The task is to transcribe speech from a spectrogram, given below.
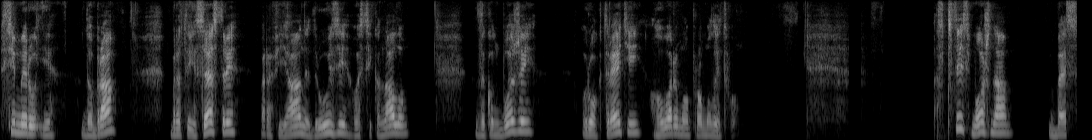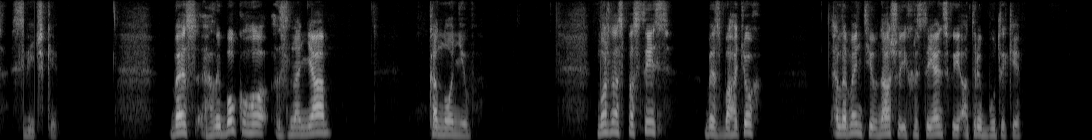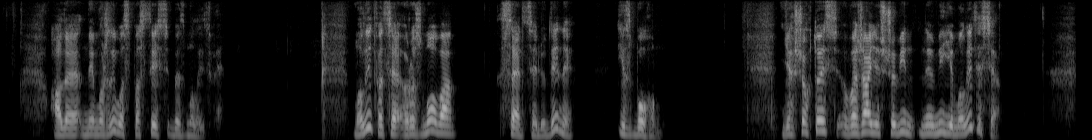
Всім миру і добра, брати і сестри, парафіяни, друзі, гості каналу. Закон Божий, урок третій. Говоримо про молитву. Спастись можна без свічки, без глибокого знання канонів. Можна спастись без багатьох елементів нашої християнської атрибутики, але неможливо спастись без молитви. Молитва це розмова серця людини із Богом. Якщо хтось вважає, що він не вміє молитися,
